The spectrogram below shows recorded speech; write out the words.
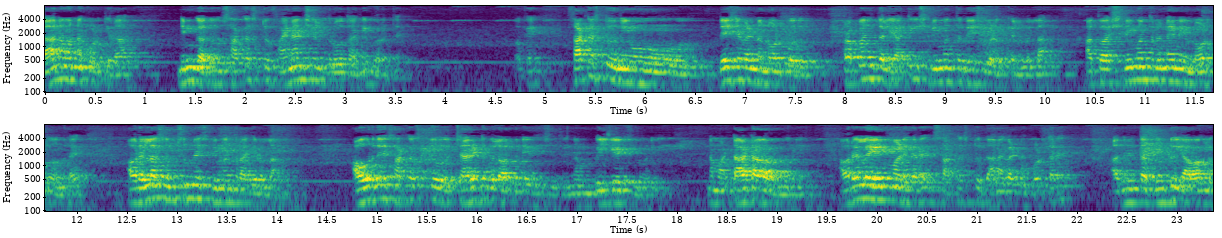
ದಾನವನ್ನು ಕೊಡ್ತೀರಾ ನಿಮ್ಗೆ ಅದು ಸಾಕಷ್ಟು ಫೈನಾನ್ಷಿಯಲ್ ಗ್ರೋತ್ ಆಗಿ ಬರುತ್ತೆ. ಓಕೆ ಸಾಕಷ್ಟು ನೀವು ದೇಶಗಳನ್ನ ನೋಡ್ಬೋದು. ಪ್ರಪಂಚದಲ್ಲಿ ಅತಿ ಶ್ರೀಮಂತ ದೇಶಗಳು ಕೆಲವೆಲ್ಲ. ಅಥವಾ ಶ್ರೀಮಂತರನ್ನೇ ನೀವು ನೋಡ್ತು ಅಂದರೆ ಅವರೆಲ್ಲ ಸುಮ್ಮ ಸುಮ್ಮನೆ ಶ್ರೀಮಂತರಾಗಿರಲ್ಲ. ಅವ್ರದ್ದೇ ಸಾಕಷ್ಟು ಚಾರಿಟಬಲ್ ಆರ್ಗನೈಸೇಷನ್ಸ್ ನಮ್ಮ ಬಿಲ್ ಗೇಟ್ಸ್ ನೋಡಿ, ನಮ್ಮ ಟಾಟಾ ಅವ್ರು ನೋಡಿ, ಅವರೆಲ್ಲ ಏನು ಮಾಡಿದ್ದಾರೆ? ಸಾಕಷ್ಟು ದಾನಗಳನ್ನ ಕೊಡ್ತಾರೆ. ಅದರಿಂದ ದುಡ್ಡು ಯಾವಾಗಲೂ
